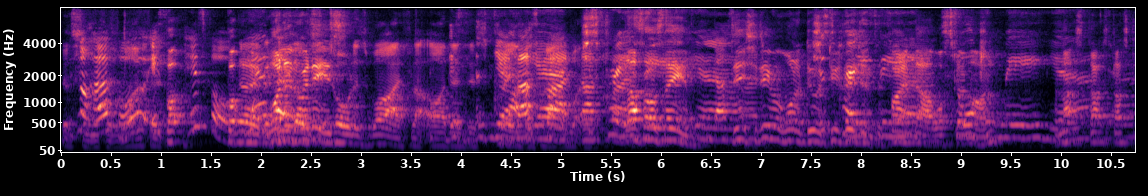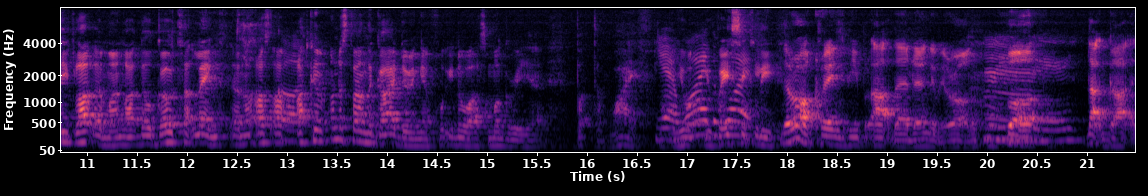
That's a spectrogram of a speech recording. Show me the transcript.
It's not her fault. It's But- his fault. but No, Yeah, but whatever he it is- told his wife like, oh, there's It's- this. it's Yeah, crazy that's bad. like, That's She's crazy. That's what I'm saying. Yeah. See, she didn't even want to do a She's due diligence to find out what's going Stalking on. me. Yeah. and that's, that's, that's people out there, man. Like, they'll go to that length. And I, I, I, I can understand the guy doing it for, you know what, that's muggery, yeah. But the wife. Yeah, you're, why you're the wife? basically. There are crazy people out there, don't get me wrong. Crazy. But that guy,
